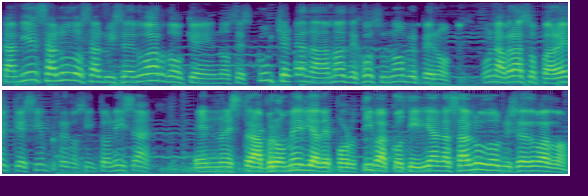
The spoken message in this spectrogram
También saludos a Luis Eduardo que nos escucha, nada más dejó su nombre, pero un abrazo para él que siempre nos sintoniza en nuestra bromedia deportiva cotidiana. Saludos, Luis Eduardo.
